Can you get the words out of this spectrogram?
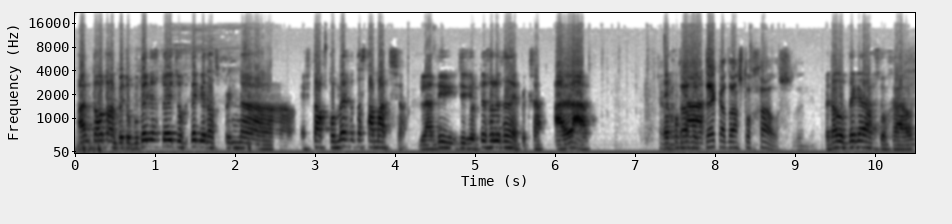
Αν το, όταν με το που τέλειωσε το Age of Decadence πριν να 7-8 μέρες μετά σταμάτησα. Δηλαδή τις γιορτές όλες δεν έπαιξα. Αλλά Ε, Έχω μετά μια- το Decadence στο χάος. Δεν είναι. μετά τον Decadence στο χάος,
